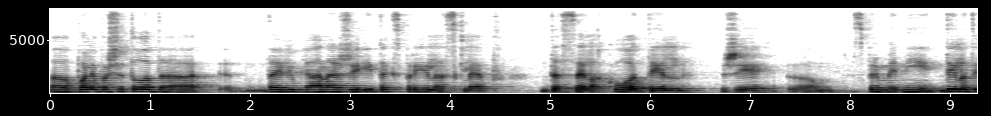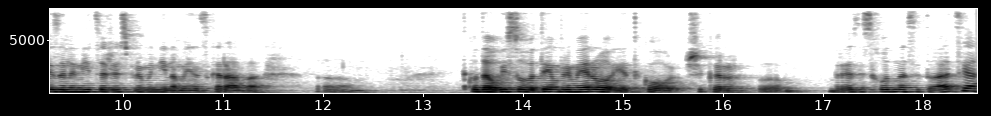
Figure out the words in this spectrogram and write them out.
Eh, Polje pa še to, da, da je Ljubljana že itak sprejela sklep, da se lahko del že um, spremeni, delo te zelenice že spremeni namenska raba. Um, tako da v bistvu v tem primeru je tako še kar. Um, brezizhodna situacija.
